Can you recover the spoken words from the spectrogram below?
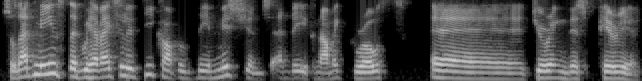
So that means that we have actually decoupled the emissions and the economic growth uh, during this period.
